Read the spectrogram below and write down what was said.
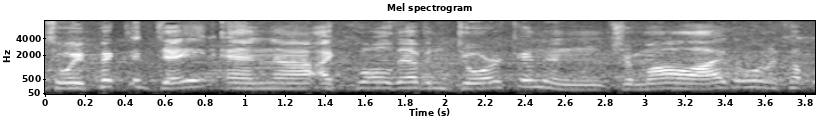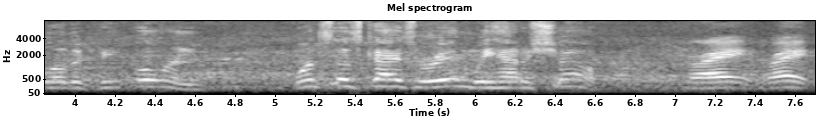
So we picked a date, and uh, I called Evan Dorkin and Jamal Igle and a couple other people, and once those guys were in, we had a show. Right, right.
